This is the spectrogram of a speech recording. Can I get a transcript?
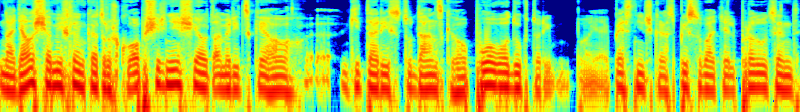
Na ďalšia myšlienka trošku obširnejšia od amerického e, gitaristu dánskeho pôvodu, ktorý je aj pesnička, spisovateľ, producent,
